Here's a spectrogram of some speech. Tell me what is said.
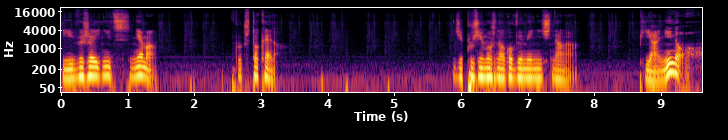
I wyżej nic nie ma. Oprócz tokena. Gdzie później można go wymienić na pianino.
